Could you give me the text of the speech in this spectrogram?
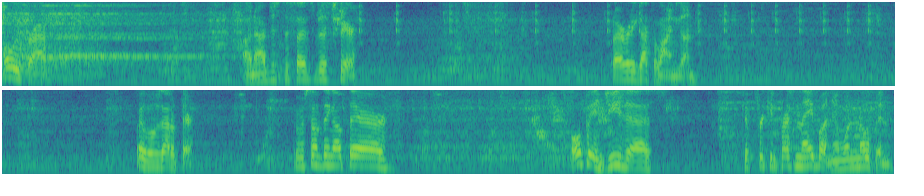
Holy crap. Oh, now it just decides to disappear. But I already got the line gun. Wait, what was that up there? There was something up there. Open, Jesus. Kept freaking pressing the A button and wouldn't open.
